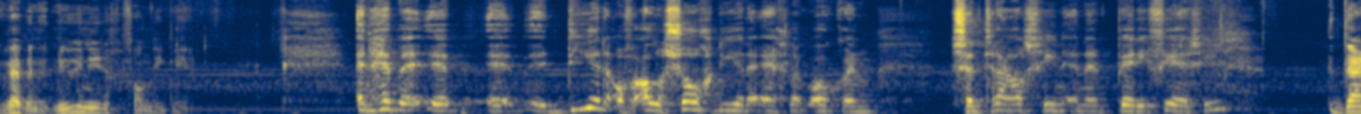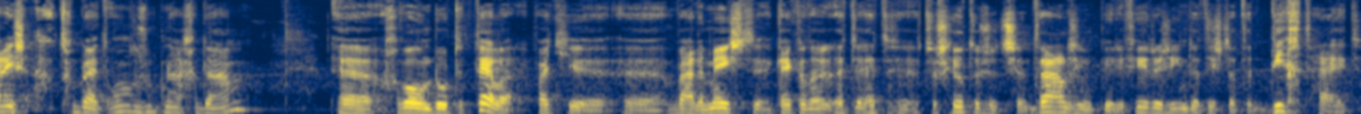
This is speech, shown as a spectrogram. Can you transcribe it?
we hebben het nu in ieder geval niet meer. En hebben eh, eh, eh, dieren of alle zoogdieren eigenlijk ook een centraal zien en een perifeer zien? Daar is uitgebreid onderzoek naar gedaan. Eh, gewoon door te tellen wat je, eh, waar de meeste. Kijk, wat het, het, het verschil tussen het centrale zien en het perifere zien, dat is dat de dichtheid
